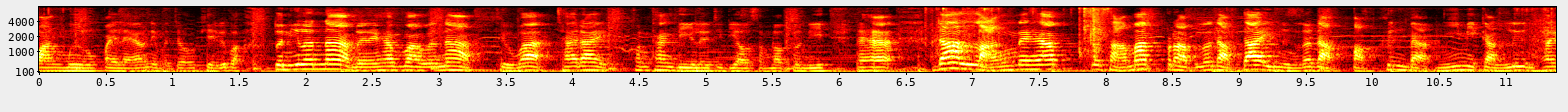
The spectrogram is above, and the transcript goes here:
วางมือลงไปแล้วเนี่ยมันจะโอเคหรือเปล่า ตัวนี้ระนาบเลยนะครับ วางระนาบถือว่าใช้ได้ค่อนข้างดีเลยทีเดียวสำหรับตัวนี้นะฮะ ด้านหลังนะครับจะสามารถปรับระดับได้อีกหนึ่งระดับปรับขึ้นแบบนี้มีการลื่นให้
